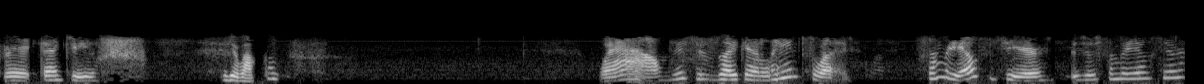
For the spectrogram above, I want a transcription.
Great. Thank you. You're welcome. Wow, this is like a landslide. Somebody else is here. Is there somebody else here?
